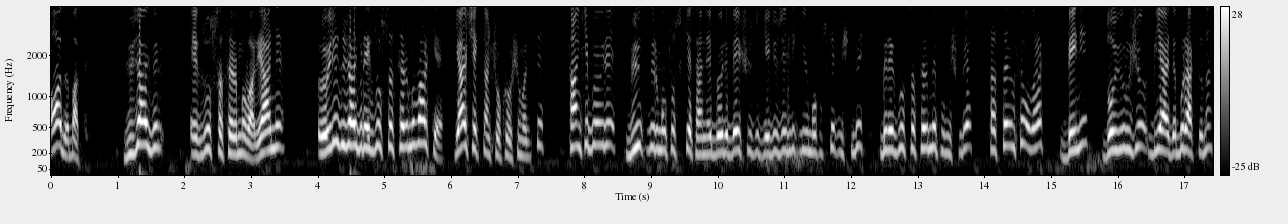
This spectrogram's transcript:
Abi bak güzel bir egzoz tasarımı var. Yani öyle güzel bir egzoz tasarımı var ki gerçekten çok hoşuma gitti. Sanki böyle büyük bir motosiklet hani böyle 500'lük 750'lik bir motosikletmiş gibi bir egzoz tasarımı yapılmış buraya. Tasarımsal olarak beni doyurucu bir yerde bıraktığını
